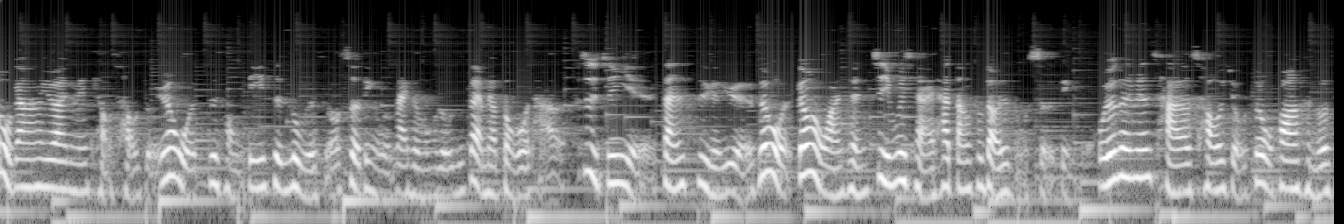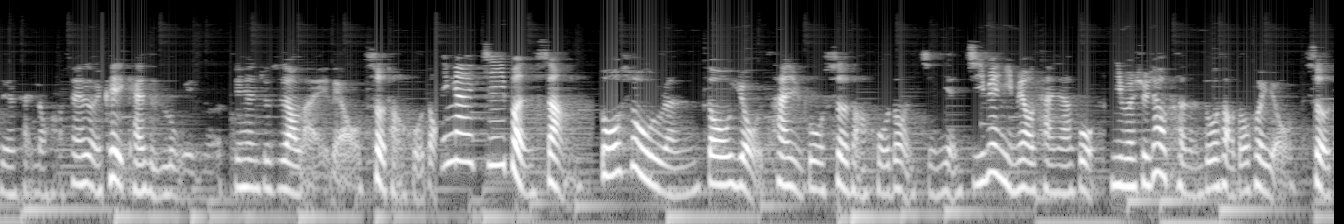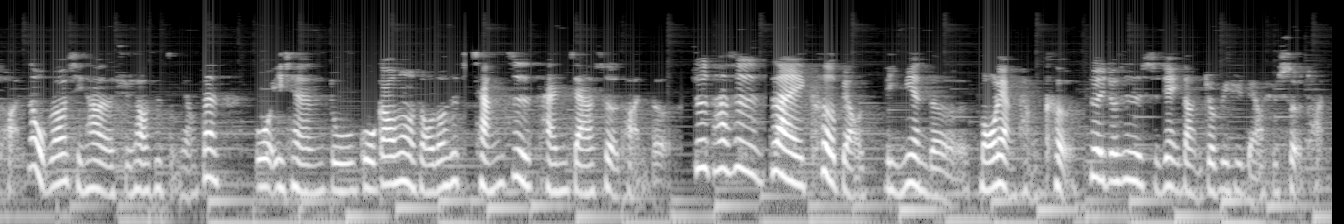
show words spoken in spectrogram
所以我刚刚又在那边调超久，因为我自从第一次录的时候设定我的麦克风之后，我就再也没有动过它了，至今也三四个月，所以我根本完全记不起来它当初到底是怎么设定的。我又在那边查了超久，所以我花了很多时间才弄好，现在终于可以开始录音了。今天就是要来聊社团活动，应该基本上多数人都有参与过社团活动的经验，即便你没有参加过，你们学校可能多少都会有社团。那我不知道其他的学校是怎么样，但。我以前读国高中的时候都是强制参加社团的，就是它是在课表里面的某两堂课，所以就是时间一到你就必须得要去社团。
